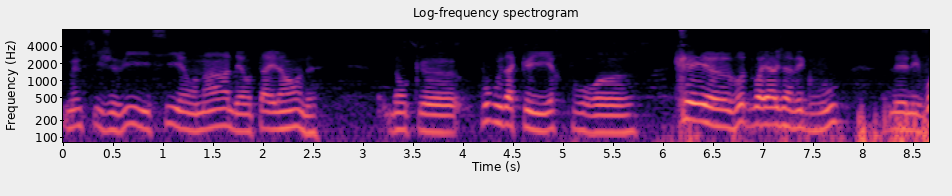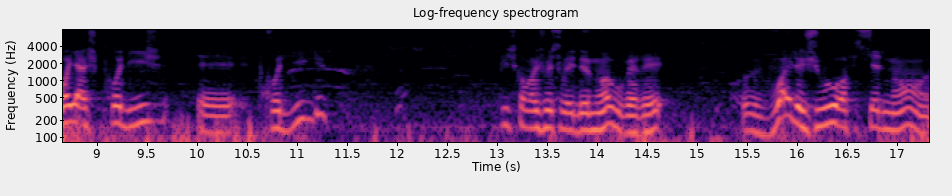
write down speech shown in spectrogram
même si je vis ici en Inde et en Thaïlande. Donc, pour vous accueillir, pour créer votre voyage avec vous, les voyages prodiges, et prodigue. Puisqu'on va jouer sur les deux mois, vous verrez. Euh, voyez le jour officiellement, euh,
